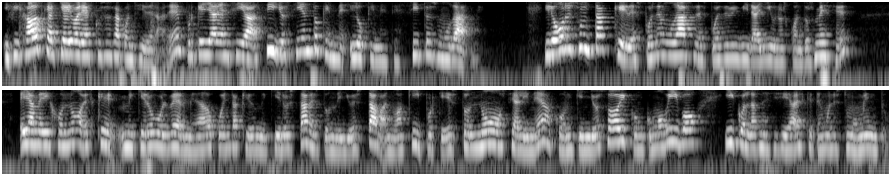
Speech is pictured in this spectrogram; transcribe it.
Y fijaos que aquí hay varias cosas a considerar, ¿eh? Porque ella decía, sí, yo siento que lo que necesito es mudarme. Y luego resulta que después de mudarse, después de vivir allí unos cuantos meses, ella me dijo, no, es que me quiero volver, me he dado cuenta que donde quiero estar es donde yo estaba, no aquí, porque esto no se alinea con quien yo soy, con cómo vivo y con las necesidades que tengo en este momento.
